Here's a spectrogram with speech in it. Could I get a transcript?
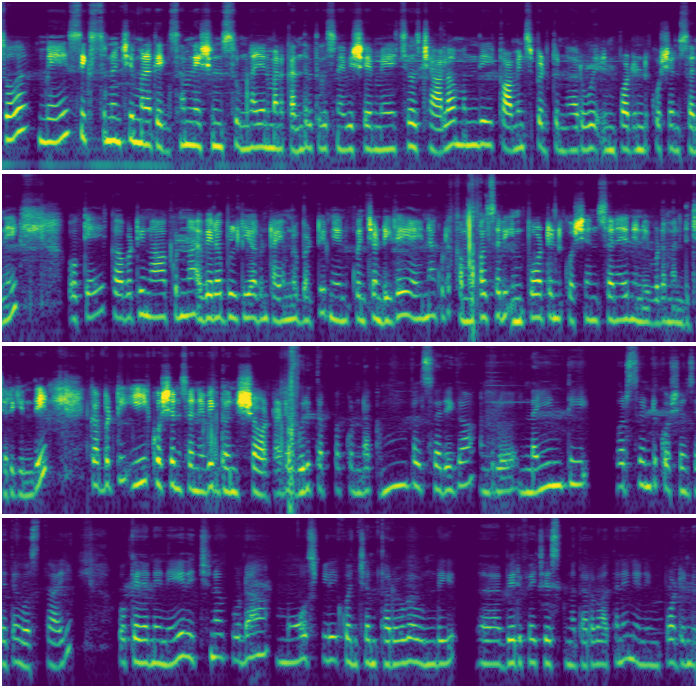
so May sixth నుంచి మనకు ఎగ్జామినేషన్స్ ఉన్నాయని మనకు అందరికీ తెలిసిన విషయమే. సో చాలామంది కామెంట్స్ పెడుతున్నారు ఇంపార్టెంట్ క్వశ్చన్స్ అని. ఓకే కాబట్టి నాకున్న అవైలబిలిటీ ఆఫ్ టైంను బట్టి నేను కొంచెం డిలే అయినా కూడా కంపల్సరీ ఇంపార్టెంట్ క్వశ్చన్స్ అనేది నేను ఇవ్వడం అనేది జరిగింది. కాబట్టి ఈ క్వశ్చన్స్ అనేవి గన్ షాట్ అంటే గురి తప్పకుండా కంపల్సరీగా అందులో నైంటీ పర్సెంట్ క్వశ్చన్స్ అయితే వస్తాయి. ఓకే. నేను ఏది ఇచ్చినా కూడా మోస్ట్లీ కొంచెం తరువుగా ఉండి వెరిఫై చేసుకున్న తర్వాతనే నేను ఇంపార్టెంట్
